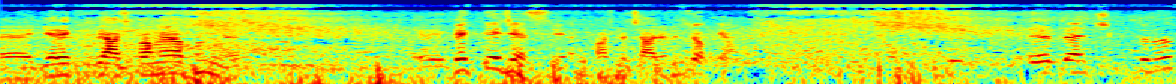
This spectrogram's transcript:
E, gerekli bir açıklama yapılmıyor. E, bekleyeceğiz. Başka çaremiz yok yani. Evden çıktınız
